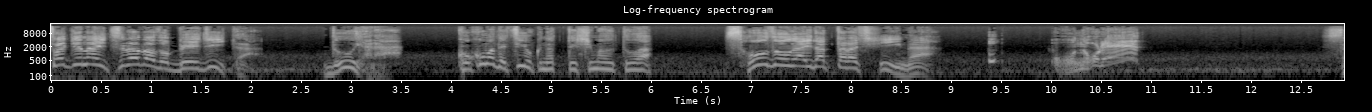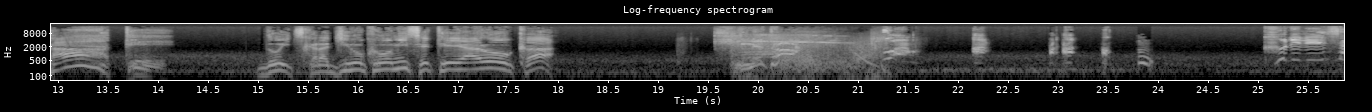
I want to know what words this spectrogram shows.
情けない面だぞベジータ。どうやらここまで強くなってしまうとは想像外だったらしいな。おのれ。さーてドイツから地獄を見せてやろうか。決めた。うわ。あああクリリンさ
